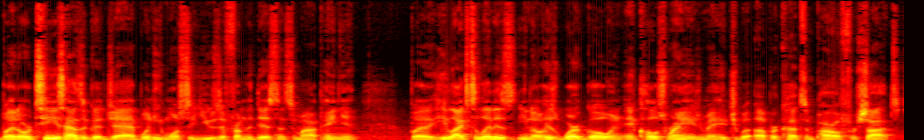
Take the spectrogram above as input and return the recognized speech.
but Ortiz has a good jab when he wants to use it from the distance, in my opinion. But he likes to let his, you know, his work go in, in close range, man. Hit you with uppercuts and powerful shots.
